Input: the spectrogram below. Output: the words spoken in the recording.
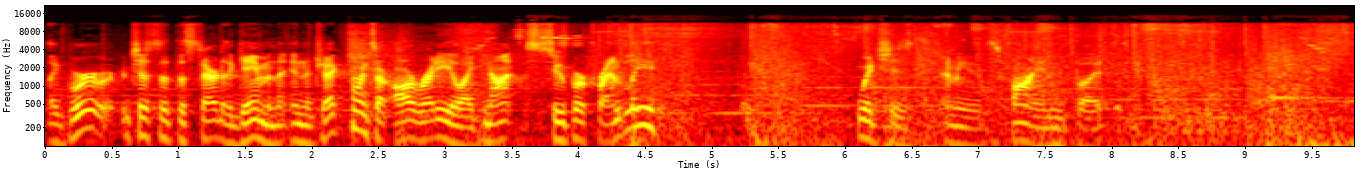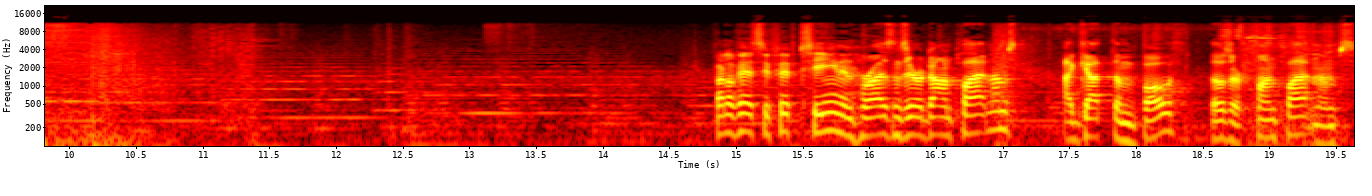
like we're just at the start of the game, and the, and the checkpoints are already like not super friendly, which is, I mean, it's fine, but Final Fantasy 15 and Horizon Zero Dawn Platinums. I got them both. Those are fun Platinums.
